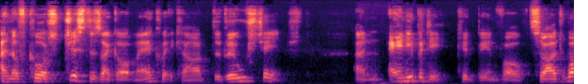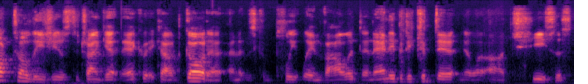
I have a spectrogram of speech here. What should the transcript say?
And of course, just as I got my equity card, the rules changed and anybody could be involved. So I'd worked all these years to try and get the equity card, got it, and it was completely invalid, and anybody could do it. And you're like, oh, Jesus.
